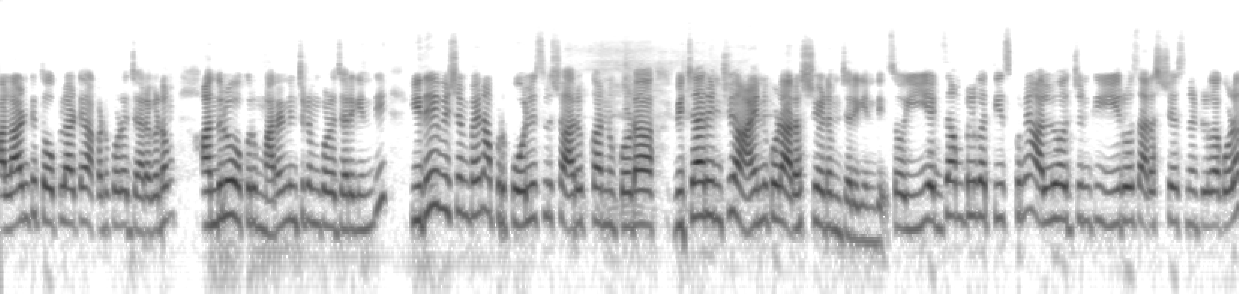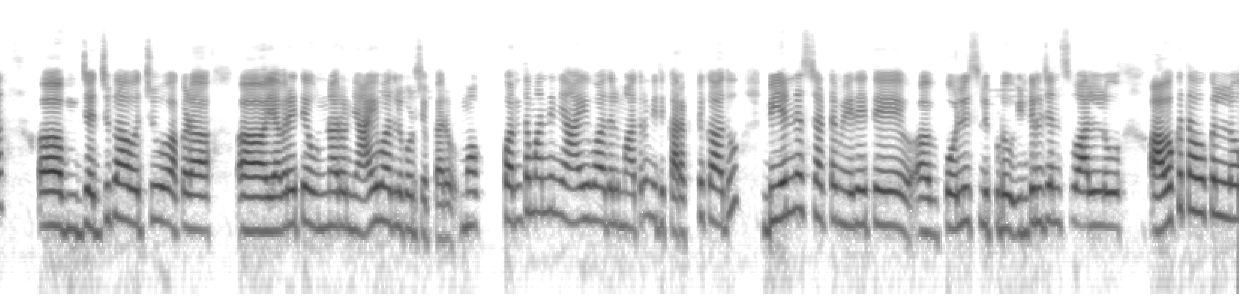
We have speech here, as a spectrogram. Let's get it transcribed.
అలాంటి తోపులాటే అక్కడ కూడా జరగడం. అందులో ఒకరు మరణించడం కూడా జరిగింది. ఇదే విషయం పైన అప్పుడు పోలీసులు 'షారుఖ్ ఖాన్‌ను' కూడా విచారించి ఆయన కూడా అరెస్ట్ చేయడం జరిగింది. సో, ఈ ఎగ్జాంపుల్గా తీసుకొని అల్లు అర్జున్కి ఈ రోజు అరెస్ట్ చేసినట్లుగా కూడా జడ్జి కావచ్చు అక్కడ ఎవరైతే ఉన్నారో న్యాయవాదులు కూడా చెప్పారు. కొంతమంది న్యాయవాదులు మాత్రం ఇది కరెక్ట్ కాదు. బిఎన్ఎస్ చట్టం ఏదైతే పోలీసులు ఇప్పుడు ఇంటెలిజెన్స్ వాళ్ళు అవకతవకల్లో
